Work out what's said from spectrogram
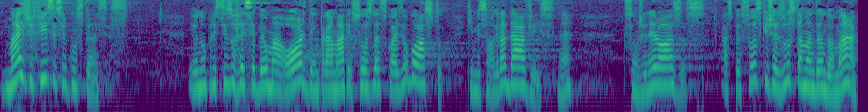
mais difíceis circunstâncias. Eu não preciso receber uma ordem para amar pessoas das quais eu gosto, que me são agradáveis, né? que são generosas. As pessoas que Jesus está mandando amar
